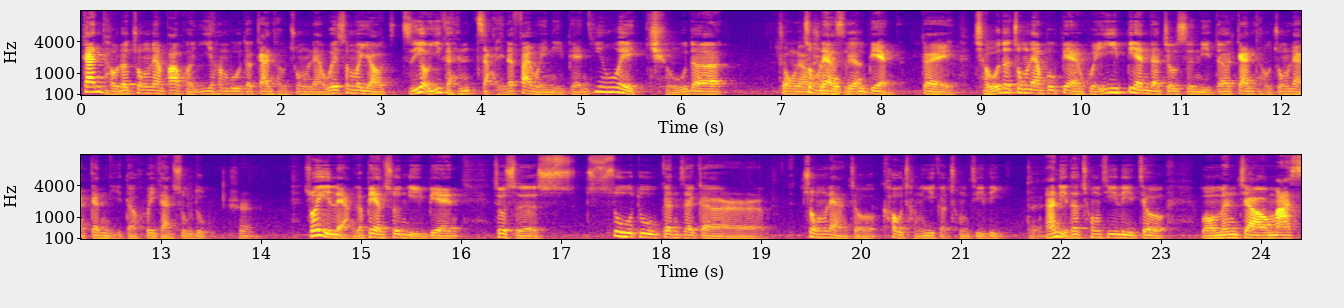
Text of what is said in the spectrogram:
杆头的重量包括一号木的杆头重量，为什么要只有一个很窄的范围里边？因为球的重量重量是是不变的。对，球的重量不变，唯一变的就是你的杆头重量跟你的挥杆速度。是所以两个变数里边，就是速速度跟这个重量就构成一个冲击力。对那你的冲击力就我们叫 mass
